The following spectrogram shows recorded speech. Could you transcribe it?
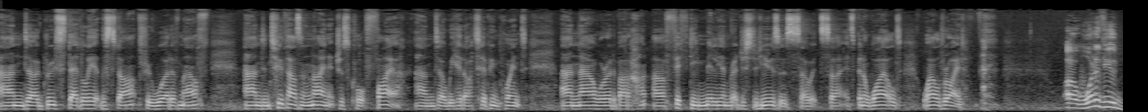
and uh, grew steadily at the start through word of mouth. And in 2009, it just caught fire, and uh, we hit our tipping. And now we're at about uh, 50 million registered users. So it's uh, it's been a wild, wild ride. Uh, what have you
